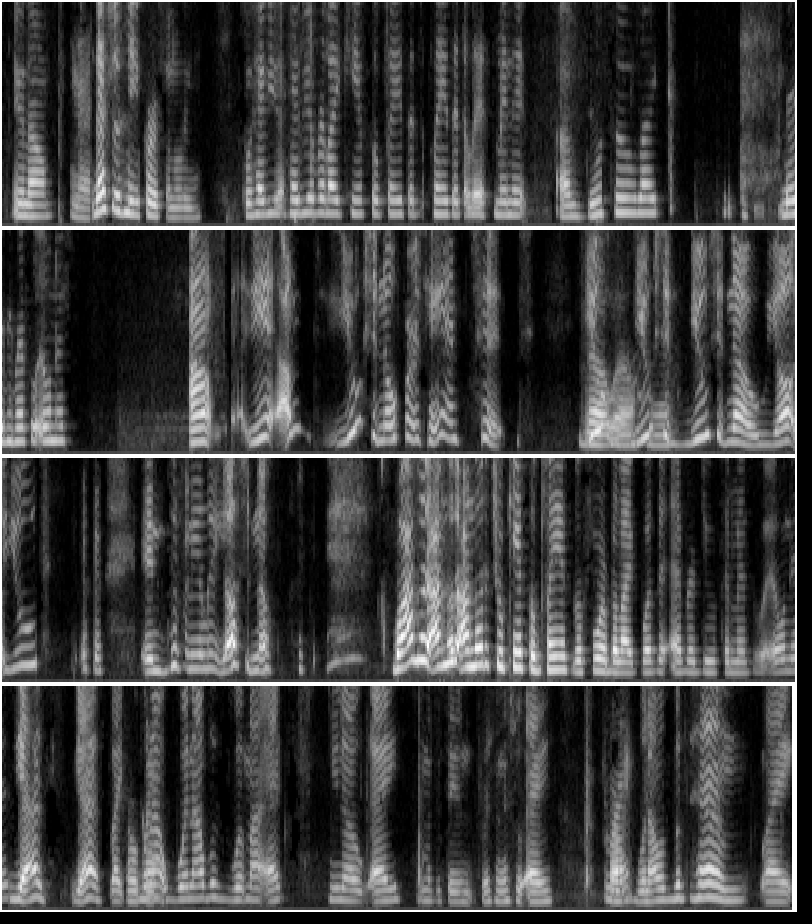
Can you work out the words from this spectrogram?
You know, that's just me personally. So have you have you ever like canceled plans at the plans at the last minute um due to like maybe mental illness? Um yeah, I'm you should know firsthand. Shit. You oh, well, you yeah. should you should know. Y'all you and Tiffany Lee, y'all should know. Well, I know, I know, I know that you canceled plans before, but like, was it ever due to mental illness? Yes, yes. Like okay. when I when I was with my ex, you know, A, I'm gonna just say first initial A. Right. Um, when I was with him, like,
